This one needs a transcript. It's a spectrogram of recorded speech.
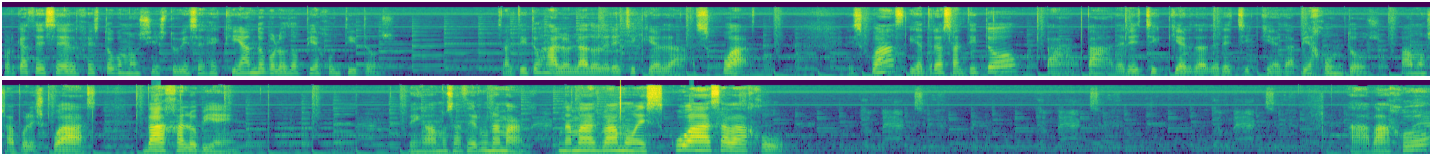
porque haces el gesto como si estuvieses esquiando con los dos pies juntitos. Saltitos a los lados, derecha, izquierda, squat. Squat y atrás saltito, pa, pa, derecha, izquierda, derecha, izquierda, pies juntos. Vamos a por squat. Bájalo bien. Venga, vamos a hacer una más. Una más, vamos, squash abajo. Abajo.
